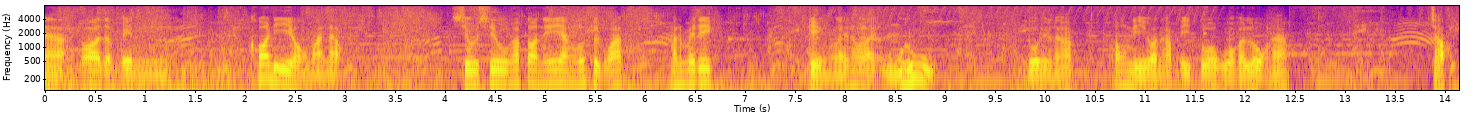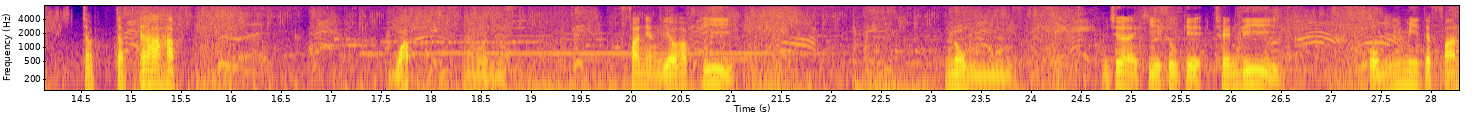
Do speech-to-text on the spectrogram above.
นะฮะก็จะเป็นข้อดีของมันนะครับชิวๆครับตอนนี้ยังรู้สึกว่ามันไม่ได้เก่งอะไรเท่าไหร่โอ้โหโดนอีกแล้วครับ ต้องหนีก่อนครับไอตัวหัวกะโหลกนะ จับจับจับดาบวับเอามันฟันอย่างเดียวครับพี่ หนุ่มมันชื่ออะไรคีซูเกะเทรนดี้ผมนี่มีแต่ฟัน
